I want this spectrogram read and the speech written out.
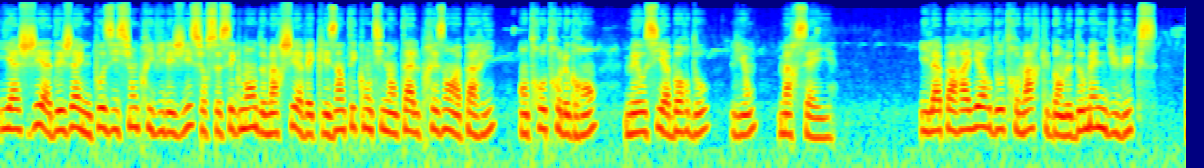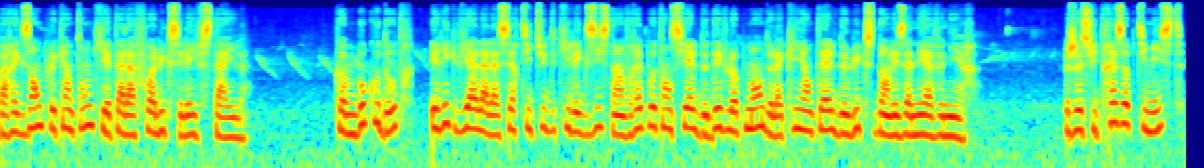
IHG a déjà une position privilégiée sur ce segment de marché avec les intercontinentales présents à Paris, entre autres le Grand, mais aussi à Bordeaux, Lyon, Marseille. Il a par ailleurs d'autres marques dans le domaine du luxe, par exemple Quinton qui est à la fois luxe et lifestyle. Comme beaucoup d'autres, Eric Vial a la certitude qu'il existe un vrai potentiel de développement de la clientèle de luxe dans les années à venir. Je suis très optimiste,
